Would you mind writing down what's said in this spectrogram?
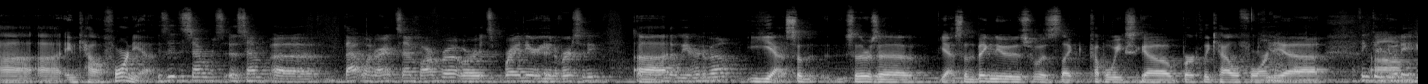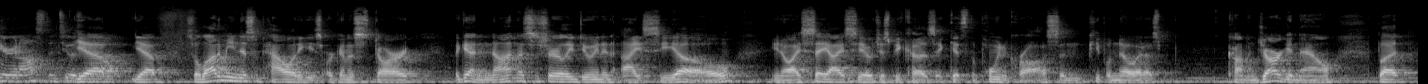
uh, uh, in California. Is it the San, uh, San uh, that one right? San Barbara, or it's right near University? Is that the one that we heard about? Yeah, so so there's a yeah, so the big news was like a couple weeks ago, Berkeley, California. I think they're doing it here in Austin too. As Yeah, well. yeah. So a lot of municipalities are going to start again, not necessarily doing an ICO. You know, I say ICO just because it gets the point across and people know it as common jargon now. But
